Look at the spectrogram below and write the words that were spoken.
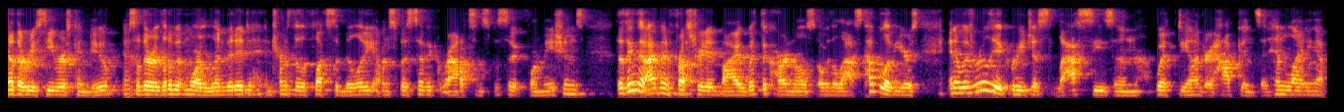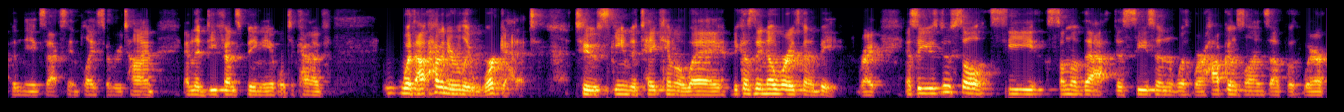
other receivers can do. And so they're a little bit more limited in terms of the flexibility on specific routes and specific formations. The thing that I've been frustrated by with the Cardinals over the last couple of years, and it was really egregious last season with DeAndre Hopkins and him lining up in the exact same place every time, and the defense being able to kind of, without having to really work at it, to scheme to take him away because they know where he's going to be right? And so you do still see some of that this season with where Hopkins lines up, with where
